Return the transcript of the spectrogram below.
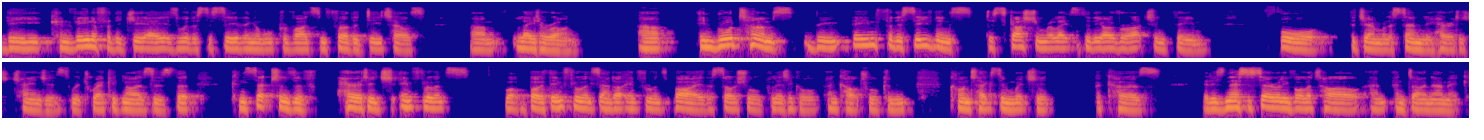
the convener for the GA, is with us this evening and will provide some further details um, later on. Uh, in broad terms, the theme for this evening's discussion relates to the overarching theme for the General Assembly Heritage Changes, which recognizes that conceptions of heritage influence, well, both influence and are influenced by the social, political, and cultural con context in which it occurs. It is necessarily volatile and, and dynamic.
